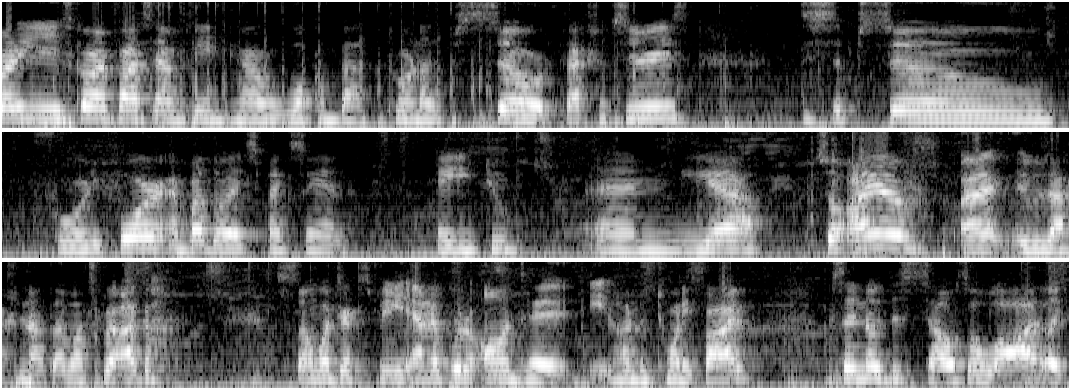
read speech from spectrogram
everybody? It's Scorpion517 here. Welcome back to another episode of Faction Series. This is episode 44. And by the way, Spank saying, hey YouTube. And yeah, so I have, uh, it was actually not that much, but I got so much XP and I put it on to 825. Because I know this sells a lot, like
